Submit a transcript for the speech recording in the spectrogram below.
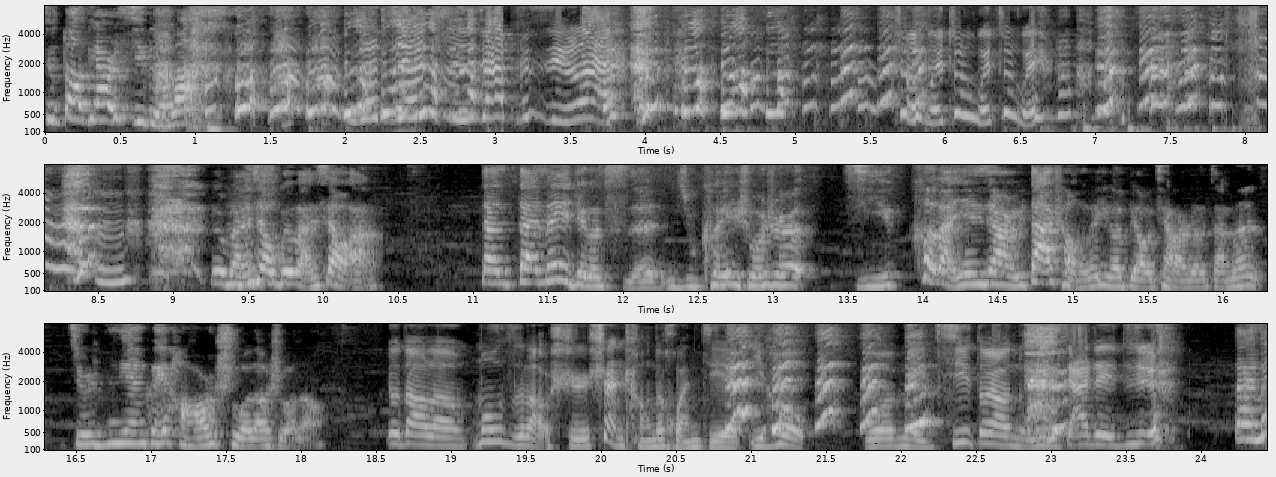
就到第二期得了？你再坚持一下不行了。撤回，撤回，撤回。嗯，玩笑归玩笑啊，但“带妹”这个词，你就可以说是集刻板印象于大成的一个标签了。咱们就是今天可以好好说道说道。又到了猫子老师擅长的环节，以后我每期都要努力加这句“ 带妹”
